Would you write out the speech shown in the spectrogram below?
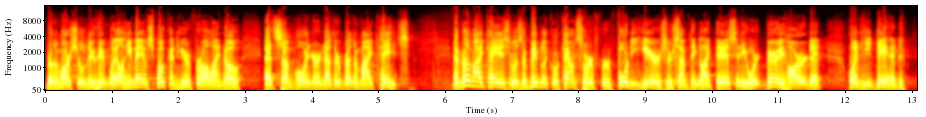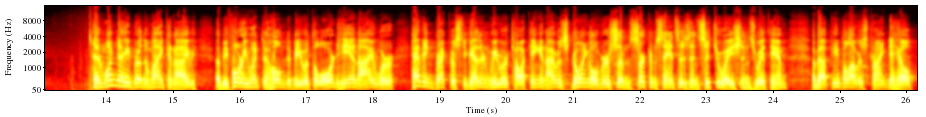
Brother Marshall knew him well. He may have spoken here for all I know at some point or another, Brother Mike Hayes. And Brother Mike Hayes was a biblical counselor for 40 years or something like this, and he worked very hard at what he did. And one day, Brother Mike and I, uh, before he went to home to be with the Lord, he and I were having breakfast together and we were talking and I was going over some circumstances and situations with him about people I was trying to help.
